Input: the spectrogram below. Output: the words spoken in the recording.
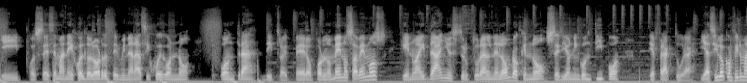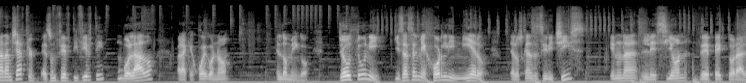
Y pues ese manejo, el dolor determinará si juega o no contra Detroit. Pero por lo menos sabemos que no hay daño estructural en el hombro, que no se dio ningún tipo de fractura. Y así lo confirma Adam Schefter. Es un 50-50, un volado para que juegue o no el domingo. Joe Thuney, quizás el mejor liniero de los Kansas City Chiefs, tiene una lesión de pectoral.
